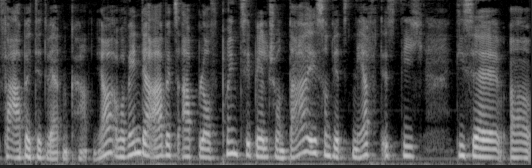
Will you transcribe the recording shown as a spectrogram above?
verarbeitet werden kann. Ja, aber wenn der Arbeitsablauf prinzipiell schon da ist und jetzt nervt es dich, diese, äh,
